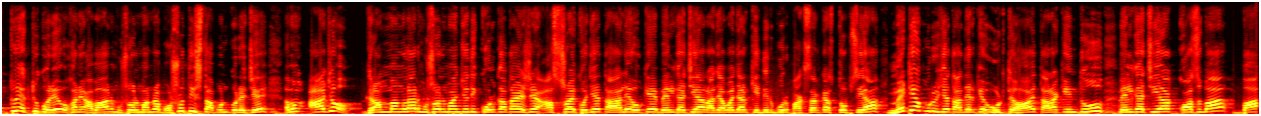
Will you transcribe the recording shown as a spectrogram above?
একটু একটু করে ওখানে আবার মুসলমানরা বসতি স্থাপন করেছে এবং আজও গ্রাম বাংলার মুসলমান যদি কলকাতায় এসে আশ্রয় খোঁজে, তাহলে ওকে বেলগাছিয়া, রাজাবাজার, খিদিরপুর, পাক সার্কাস, তপসিয়া মেটিয়াপুরুজে তাদেরকে উঠতে হয়, তারা কিন্তু বেলগাছিয়া, কসবা বা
